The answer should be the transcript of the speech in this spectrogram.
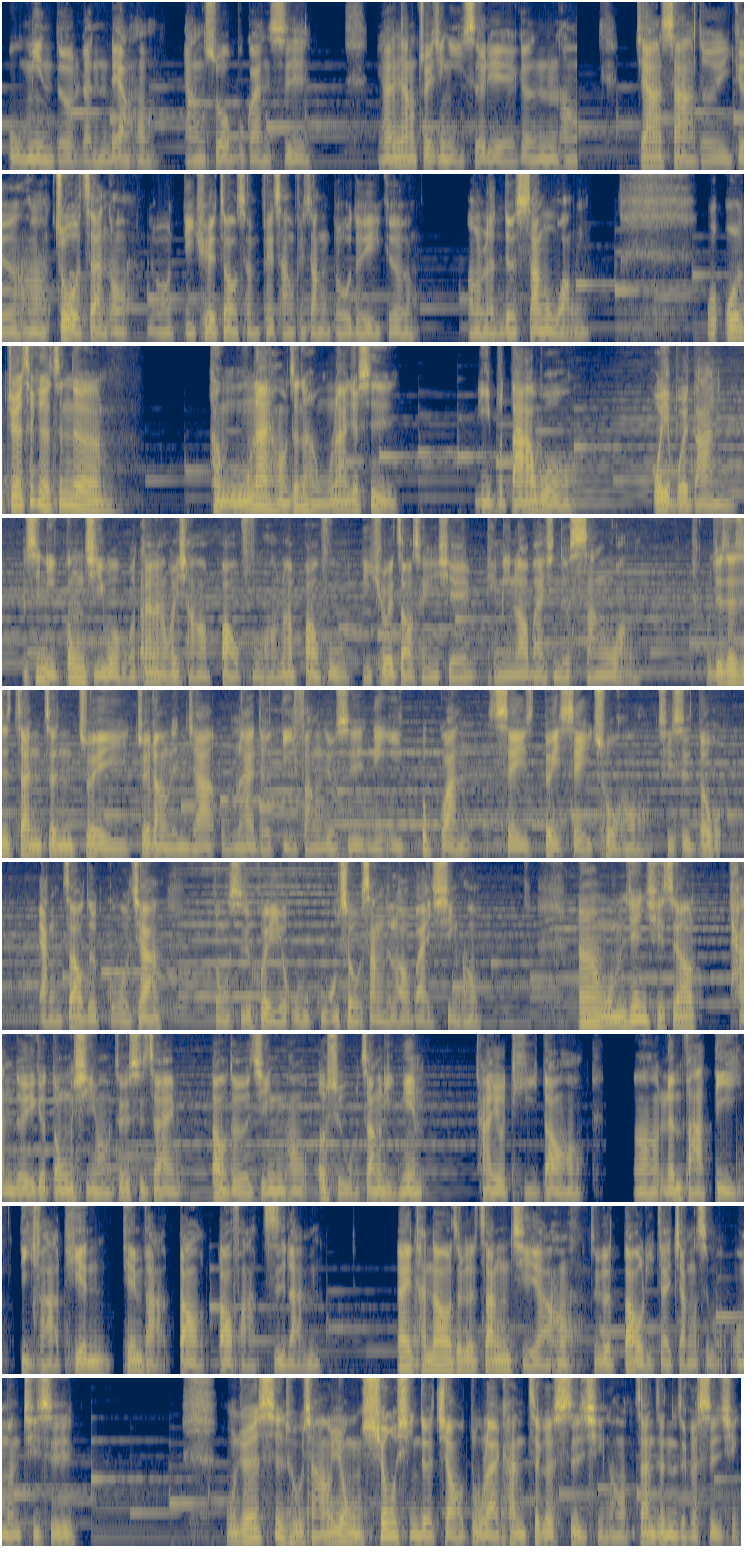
负面的能量吼。比方说，不管是你看像最近以色列跟哈加萨的一个哈作战吼，哦，的确造成非常非常多的一个嗯人的伤亡。我我觉得这个真的很无奈哈，真的很无奈，就是。你不打我，我也不会打你。可是你攻击我，我当然会想要报复哈。那报复的确会造成一些平民老百姓的伤亡。我觉得这是战争最最让人家无奈的地方，就是你一不管谁对谁错哈，其实都两造的国家总是会有无辜受伤的老百姓哈。那我们今天其实要谈的一个东西哦，这个是在《道德经》哈二十五章里面。他有提到哦，嗯，人法地，地法天，天法道，道法自然。在谈到这个章节啊，哈，这个道理在讲什么？我们其实，我觉得试图想要用修行的角度来看这个事情，哈，战争的这个事情，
